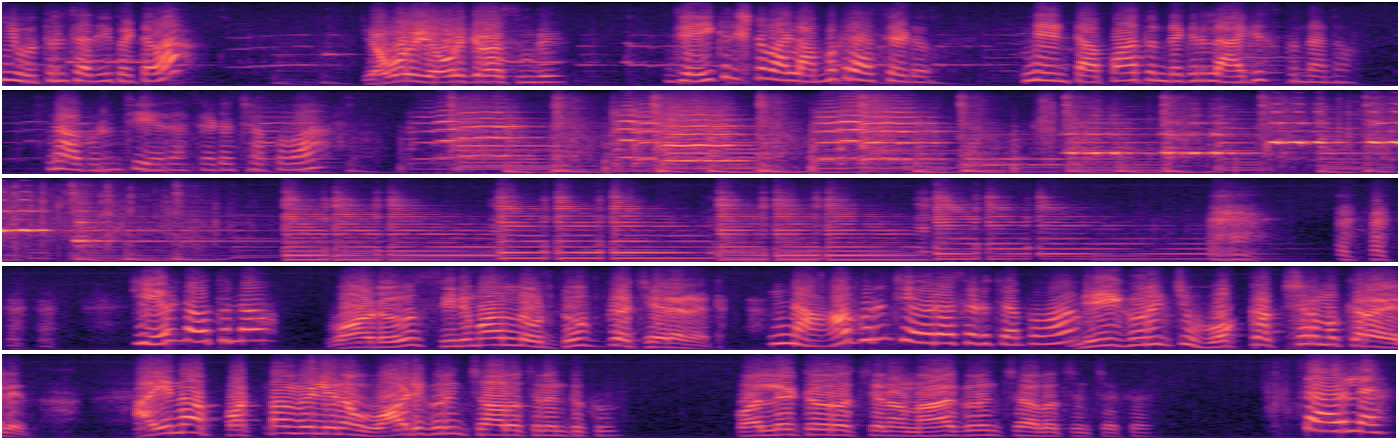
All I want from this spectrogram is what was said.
ఈ ఉత్తరం చదివి పెట్టవా? ఎవరు ఎవరికి రాసింది? జయకృష్ణ వాళ్ళ అమ్మకు రాశాడు. నేను టపాతం దగ్గర లాగేసుకున్నాను. నా గురించి ఏ రాశాడో చెప్పవా? ఏమిటి నవ్వుతున్నావు? వాడు సినిమాల్లో డూప్గా చేరాడట. నా గురించి ఏ రాశాడో చెప్పవా? నీ గురించి ఒక్క అక్షరం రాయలేదు. అయినా పట్నం వెళ్ళిన వాడి గురించి ఆలోచన ఎందుకు పల్లెటూరు వచ్చిన నా గురించి ఆలోచించక. సర్లే?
